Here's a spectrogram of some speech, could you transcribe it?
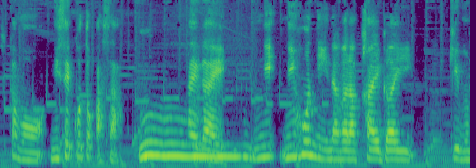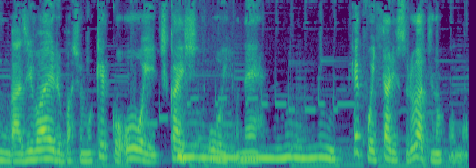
しかもニセコとかさ、海外に、日本にいながら海外気分が味わえる場所も結構多い、近いし、多いよね。結構行ったりする？あっちの方も。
